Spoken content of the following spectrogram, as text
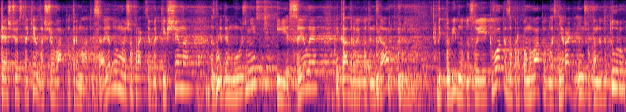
те щось таке, за що варто триматися. А я думаю, що фракція Батьківщина знайде мужність і сили, і кадровий потенціал відповідно до своєї квоти запропонувати обласній раді іншу кандидатуру.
